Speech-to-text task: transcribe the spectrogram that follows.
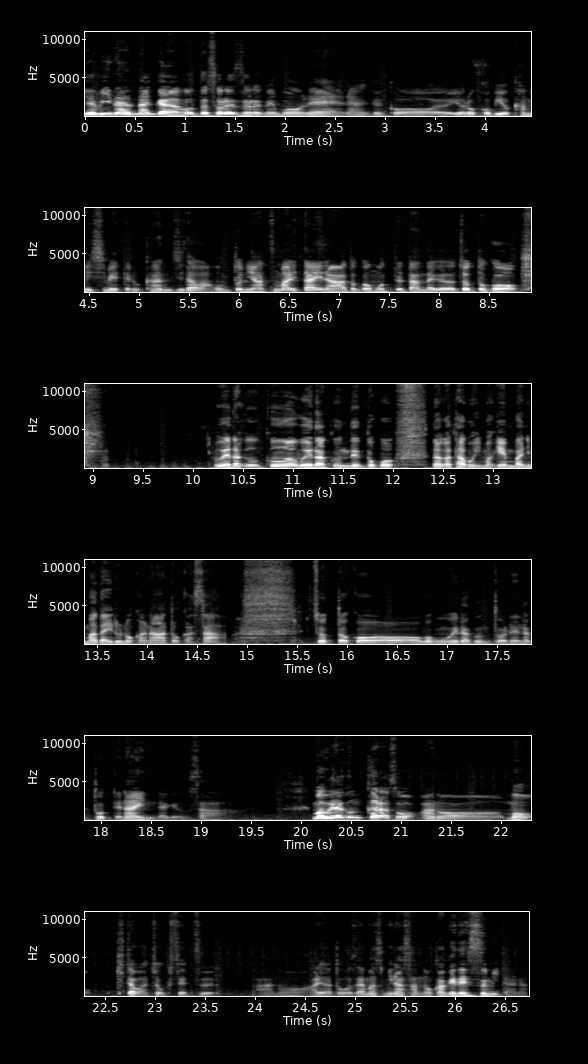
いや、みんななんかほんとそれぞれね、もうね、なんかこう、喜びをかみしめてる感じだわ。本当に集まりたいなとか思ってたんだけど、ちょっとこう、上田くんは上田くんでどこ、なんか多分今現場にまだいるのかなとかさ、ちょっとこう、僕も上田くんと連絡取ってないんだけどさ、まあ上田くんからそう、あのもう来たわ直接、あのありがとうございます。皆さんのおかげです、みたいな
